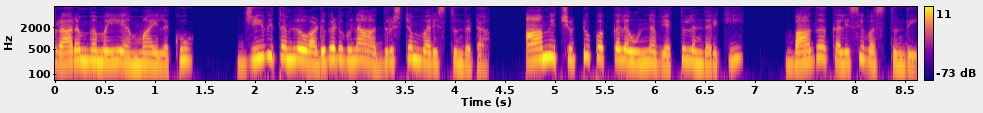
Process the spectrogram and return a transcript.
ప్రారంభమయ్యే అమ్మాయిలకు జీవితంలో అడుగడుగునా అదృష్టం వరిస్తుందట. ఆమె చుట్టుపక్కల ఉన్న వ్యక్తులందరికీ బాగా కలిసి వస్తుంది.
